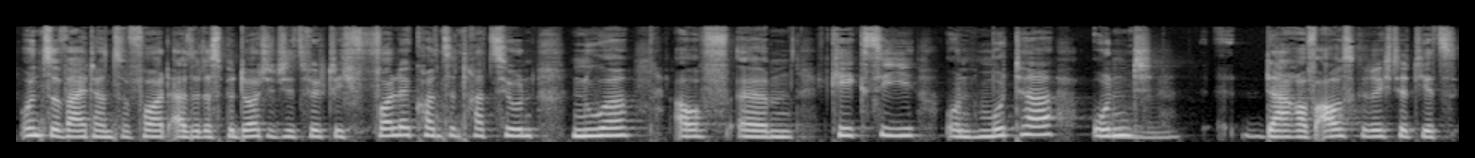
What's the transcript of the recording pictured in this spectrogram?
und so weiter und so fort. Also das bedeutet jetzt wirklich volle Konzentration nur auf ähm, Keksi und Mutter und mhm. darauf ausgerichtet, jetzt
